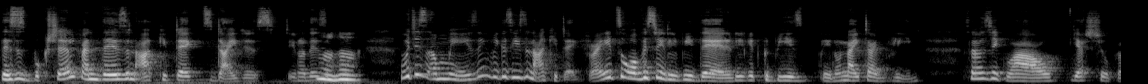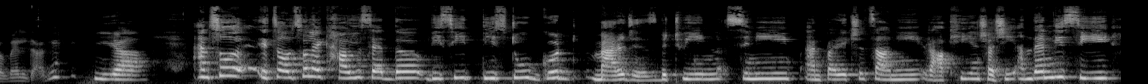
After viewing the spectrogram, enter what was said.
there's this bookshelf and there's an architect's digest. You know, there's a mm-hmm. book, which is amazing because he's an architect, right? So obviously it'll be there. It'll, it could be his, you know, nighttime read. So I was like, wow, Yash Chopra, well done. Yeah. And so it's also like how you said the, we see these two good marriages between Simi and Parikshit Sahni, Rakhi and Shashi. And then we see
